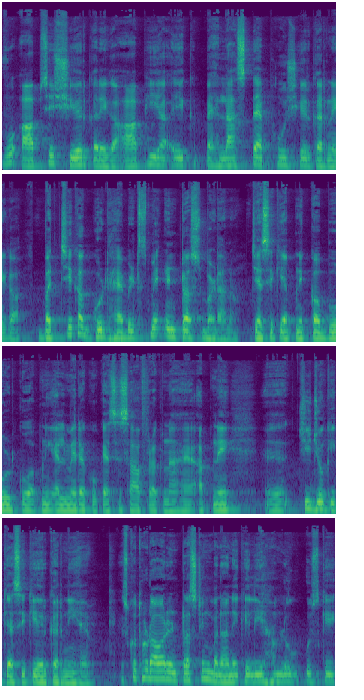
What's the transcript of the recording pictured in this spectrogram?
वो आपसे शेयर करेगा, आप ही एक पहला स्टेप हो शेयर करने का। बच्चे का गुड हैबिट्स में इंटरेस्ट बढ़ाना, जैसे कि अपने कपबोर्ड को, अपनी अलमेरा को कैसे साफ़ रखना है, अपने चीज़ों की कैसे केयर करनी है। इसको थोड़ा और इंटरेस्टिंग बनाने के लिए हम लोग उसकी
